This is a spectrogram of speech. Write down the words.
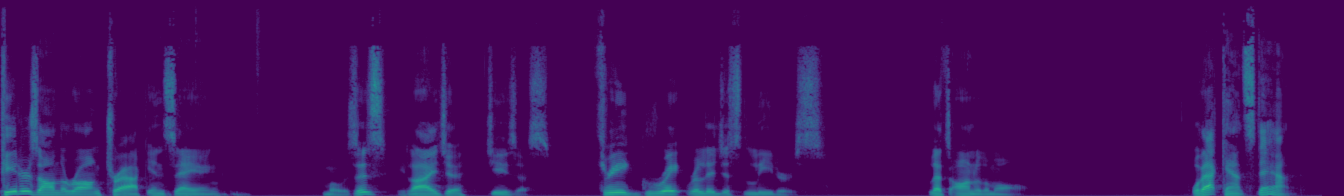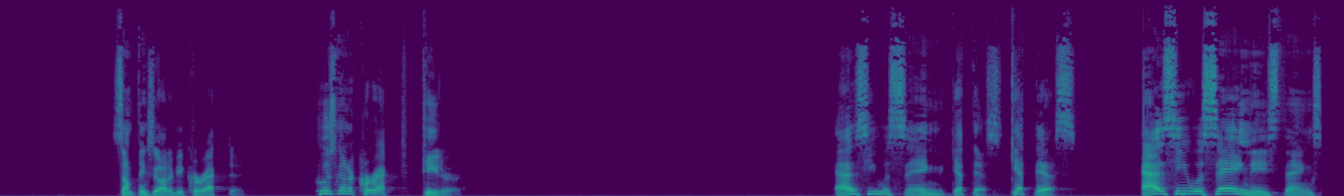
Peter's on the wrong track in saying Moses, Elijah, Jesus. Three great religious leaders. Let's honor them all. Well, that can't stand. Something's got to be corrected. Who's going to correct Peter? As he was saying, get this, get this. As he was saying these things,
